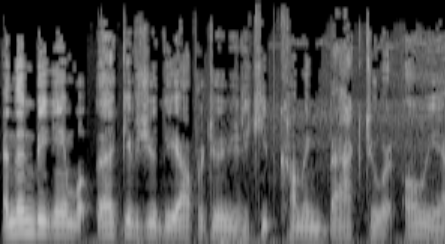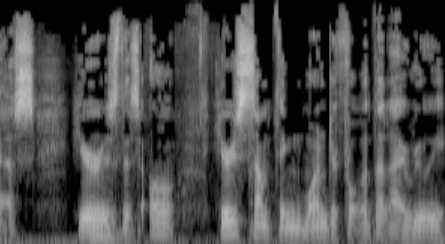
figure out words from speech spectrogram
And then being able that gives you the opportunity to keep coming back to it. Oh yes here is this. Oh here's something wonderful that i really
